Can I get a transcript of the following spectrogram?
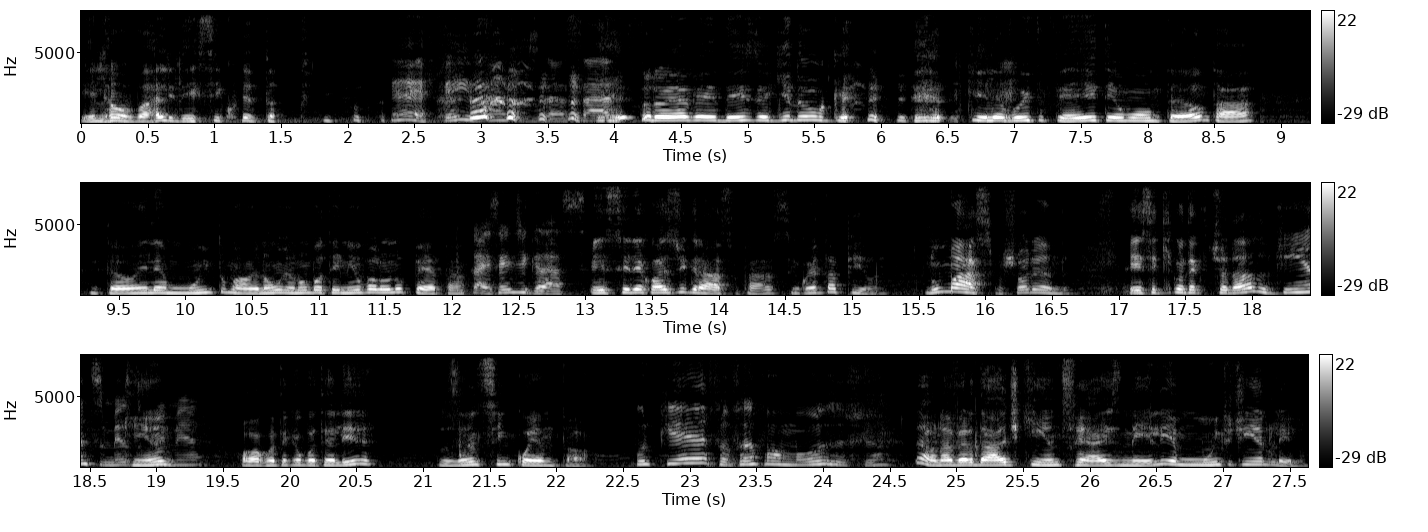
ele não vale nem 50 pila. É, feio, né? Desgraçado. Tu não ia vender esse aqui nunca. Porque ele é muito feio, tem um montão, tá? Então ele é muito mal. Eu não, eu não botei o valor no pé, tá? Tá, isso é de graça. Esse seria quase de graça, tá? 50 pila. No máximo, chorando. Esse aqui, quanto é que tu tinha dado? 500 mesmo 500? primeiro. Ó, quanto é que eu botei ali? 250, ó. Por quê? Foi foi famoso, filho. Não, na verdade, 500 reais nele é muito dinheiro, Leila.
